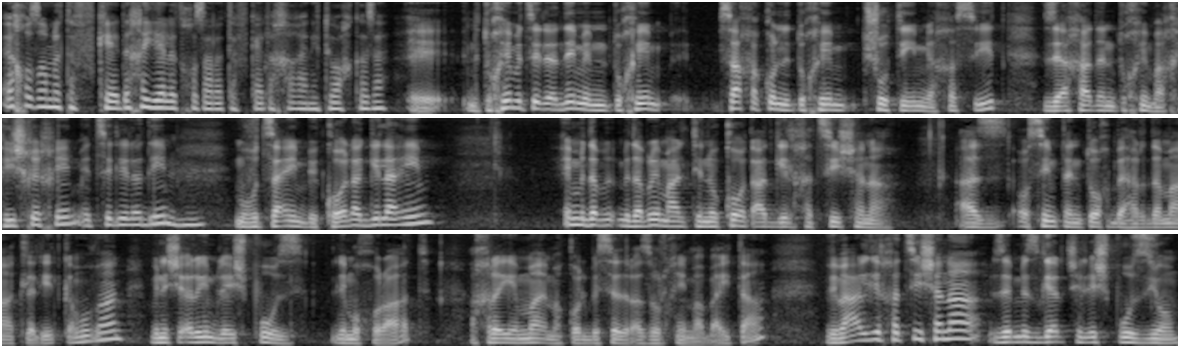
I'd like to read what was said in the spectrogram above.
איך חוזרים לתפקד, איך הילד חוזר לתפקד אחרי ניתוח כזה? אה, ניתוחים אצל ילדים הם ניתוחים, סך הכל ניתוחים פשוטים יחסית, זה אחד הניתוחים הכי שכיחים אצל ילדים, mm-hmm. מבוצעים בכל הגילאים. אם מדברים על תינוקות עד גיל חצי שנה, אז עושים את הניתוח בהרדמה כללית כמובן, ונשארים לאשפוז למחרת. אחרי יומיים הכל בסדר, אז הולכים הביתה. ומעל גיל חצי שנה זה מסגרת של אשפוז יום.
